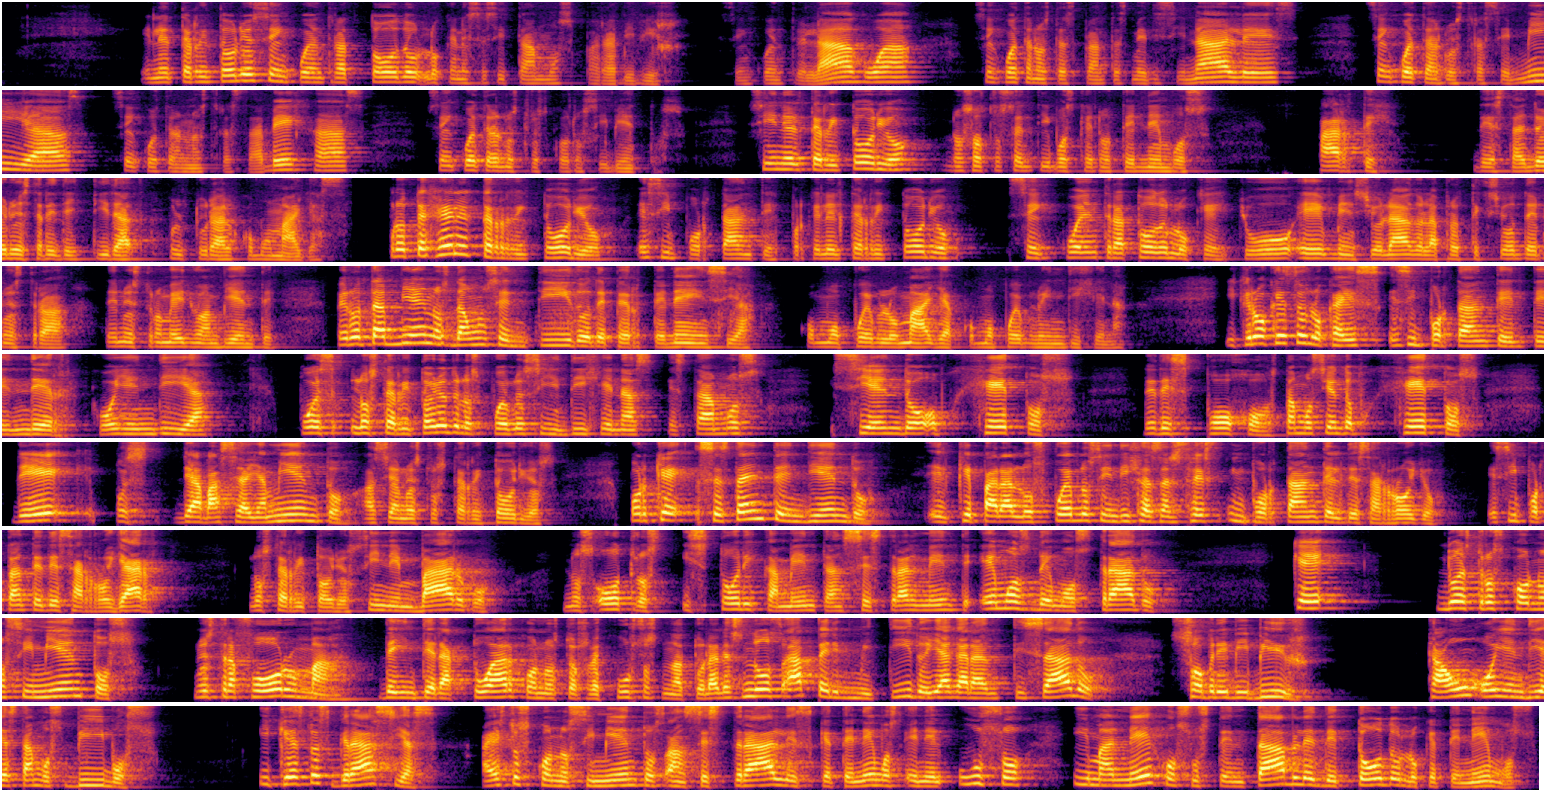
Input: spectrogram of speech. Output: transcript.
En el territorio se encuentra todo lo que necesitamos para vivir. Se encuentra el agua, se encuentran nuestras plantas medicinales, se encuentran nuestras semillas, se encuentran nuestras abejas, se encuentran nuestros conocimientos. Sin el territorio, nosotros sentimos que no tenemos parte de, esta, de nuestra identidad cultural como mayas. Proteger el territorio es importante porque en el territorio se encuentra todo lo que yo he mencionado, la protección de, nuestra, de nuestro medio ambiente, pero también nos da un sentido de pertenencia como pueblo maya, como pueblo indígena. Y creo que esto es lo que es, importante entender, hoy en día, pues los territorios de los pueblos indígenas estamos siendo objetos de despojo, estamos siendo objetos de, pues, de avasallamiento hacia nuestros territorios, porque se está entendiendo que para los pueblos indígenas es importante el desarrollo, es importante desarrollar los territorios. Sin embargo, nosotros históricamente, ancestralmente, hemos demostrado que nuestros conocimientos nuestra forma de interactuar con nuestros recursos naturales nos ha permitido y ha garantizado sobrevivir, que aún hoy en día estamos vivos y que esto es gracias a estos conocimientos ancestrales que tenemos en el uso y manejo sustentable de todo lo que tenemos.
